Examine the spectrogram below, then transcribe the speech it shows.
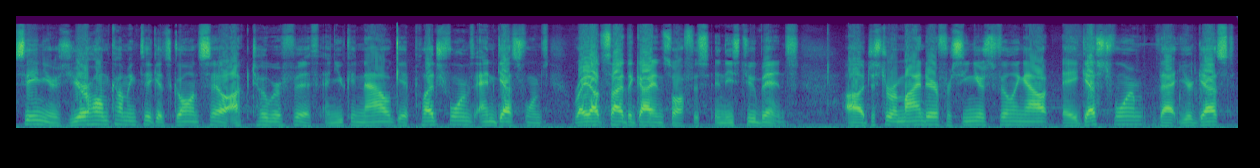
Seniors, your homecoming tickets go on sale October 5th, and you can now get pledge forms and guest forms right outside the guidance office in these two bins. Uh, just a reminder for seniors filling out a guest form that your guest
